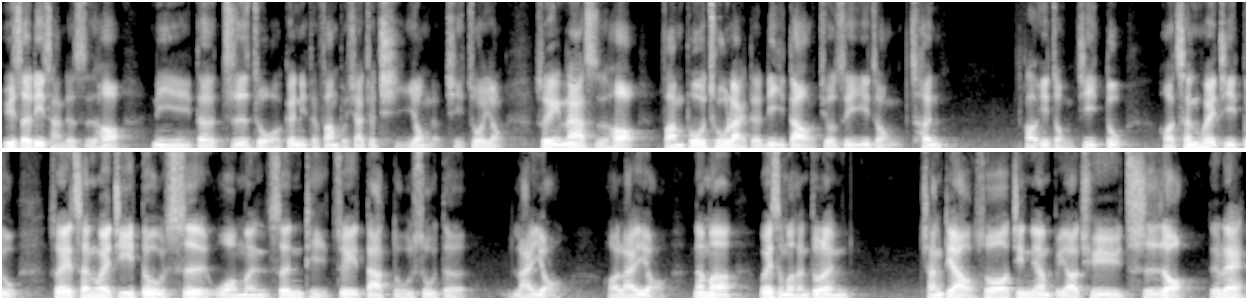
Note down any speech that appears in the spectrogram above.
预设立场的时候，你的执着跟你的放不下就起用了，起作用，所以那时候反扑出来的力道就是一种嗔，好，一种嫉妒。哦，嗔恚嫉妒，所以嗔恚嫉妒是我们身体最大毒素的来由，哦，来由。那么为什么很多人强调说尽量不要去吃肉，对不对？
